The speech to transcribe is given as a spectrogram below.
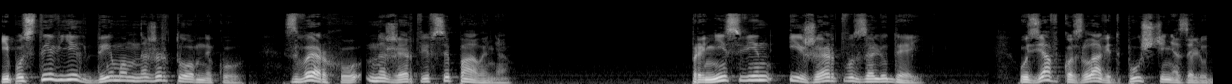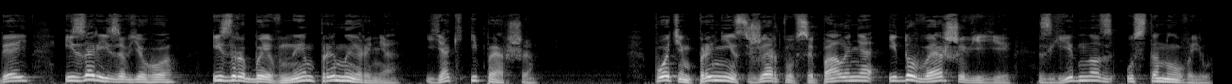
і пустив їх димом на жертовнику, зверху на жертві всепалення. Приніс він і жертву за людей узяв козла відпущення за людей і зарізав його, і зробив ним примирення, як і перше. Потім приніс жертву всипалення і довершив її згідно з установою.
